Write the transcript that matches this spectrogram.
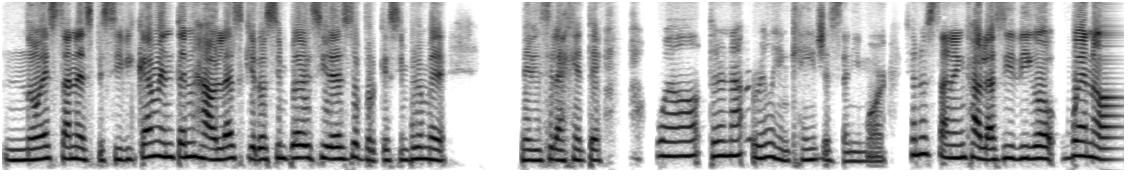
no están específicamente en jaulas. Quiero siempre decir esto porque siempre me, me dice la gente, well, they're not really in cages anymore. Ya no están en jaulas. Y digo, bueno,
